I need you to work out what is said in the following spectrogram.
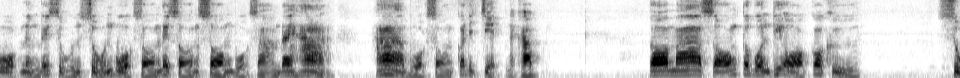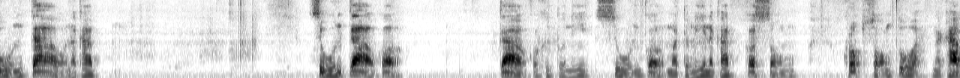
บวกหนึ่งได้ศูนย์ศูนย์บวกสองได้สองสองบวกสามได้ห้าห้าบวกสองก็ได้เจ็ดนะครับ ต่อมาสองตัวบนที่ออกก็คือศูนย์เก้านะครับศูนย์เก้าก็เก้าก็คือตัวนี้ศูนย์ก็มาตัวนี้นะครับ ก็สองครบสองตัวนะครับ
